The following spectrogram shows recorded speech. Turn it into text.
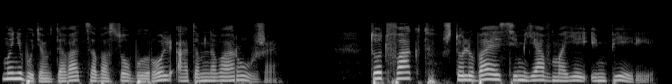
Мы не будем вдаваться в особую роль атомного оружия. Тот факт, что любая семья в моей империи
